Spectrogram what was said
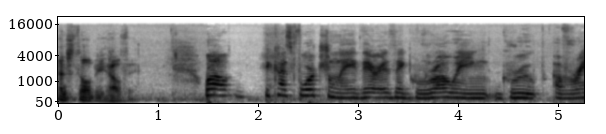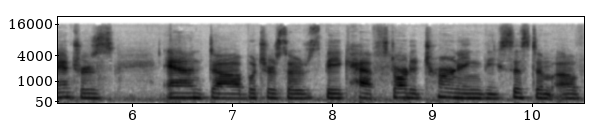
and still be healthy. Well, because fortunately there is a growing group of ranchers and uh, butchers, so to speak, have started turning the system of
